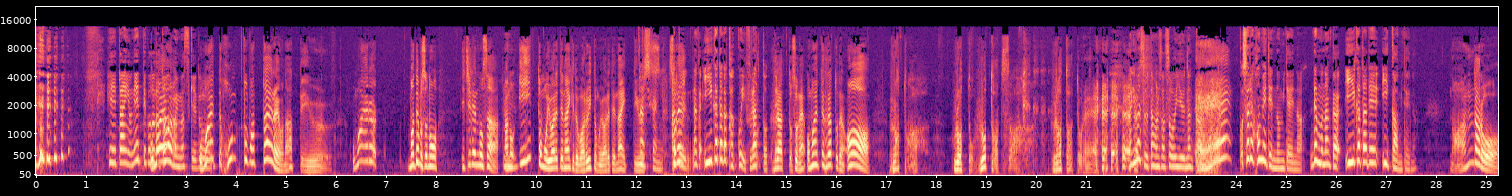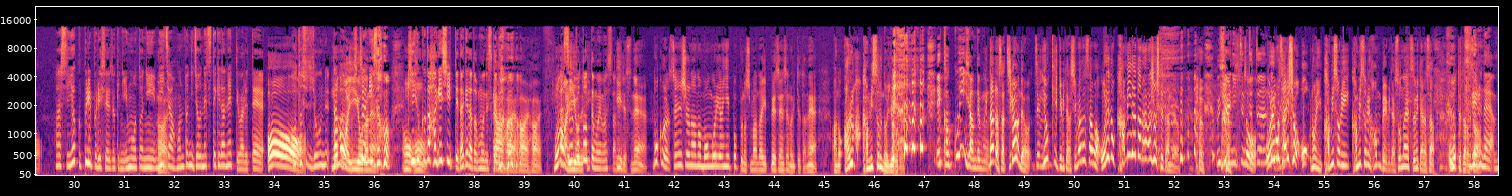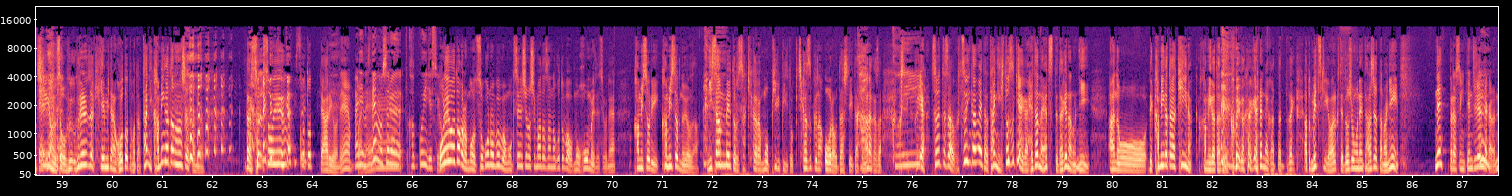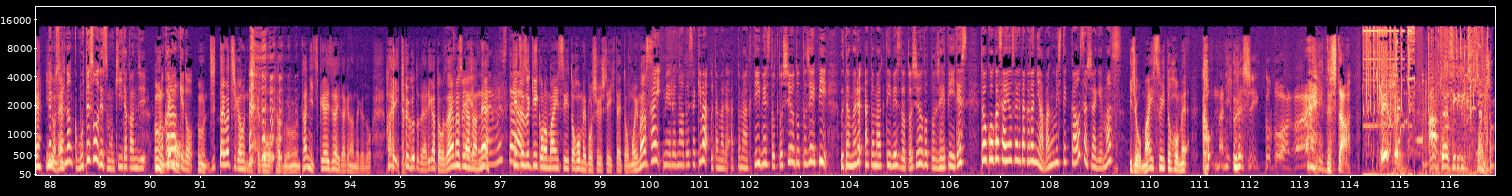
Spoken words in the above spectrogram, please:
平坦よねってことだと思いますけど。お前って本当真っ平らよなっていう。お前らまあでもその一連のさ、あの、いいとも言われてないけど悪いとも言われてないっていう確かに。それなんか言い方がかっこいい。フラットって。フラットそうね。お前ってフラットだよ。ああフラットか。フラット。フラットだってさ。フラットだって俺。あります？歌丸さんそういうなんか、えー、それ褒めてんの？みたいな。でもなんか言い方でいいか？みたいな。なんだろう。私よくプリプリしてる時に妹に、みーちゃん本当に情熱的だねって言われて私情熱多分普通にそう起伏が激しいってだけだと思うんですけど。はいはいはいい。いよそういうことって思いましたね。いいですね。僕は先週のあのモンゴリアンヒップホップの島田一平先生の言ってたね。あの歩くカミソリのようでえかっこいいじゃんでも。たださ違うんだよ。よく聞いてみたら島田さんは俺の髪型の話をしてたんだよ。後ろにつんと俺も最初お何？カミソリカミソリ半兵衛みたいなそんなやつみたいなさ思ってたらさ。触れるなみたいな。そう触れるな危険みたいなことと思ったら単に髪型の話だったんだよだからそそういうことってあるよねね。あります。でもそれかっこいいですよ。俺はだからもうそこの部分はもう先週の島田さんの言葉はもう方面ですよね。カミソリカミソリのようだ。23メートル先からもうピリピリと近づくなオーラを出していたってなんかさかっこいい。やそれってさ普通に考えたら単に人付き合いが下手なやつってだけなのにあのーで髪型がキーな髪型で声がかけられなかったってだけあと目つきが悪くてどうしようもねえって話だったのにねプラスに転じれるんだからね、いいよね。でもそれなんかモテそうですもん聞いた感じ、うん、分からんけど。でもうん、実態は違うんですけど、多分。単に付き合いづらいだけなんだけど。はい、ということでありがとうございます、皆さんねありがとうございまし。た。引き続き、このマイスイート方面募集していきたいと思います。はい、メールの宛先は歌丸アットマーク TBS.CO.JP 歌丸アットマーク TBS.CO.JP です。投稿が採用された方には番組ステッカーを差し上げます。以上、マイスイート方面、こんなに嬉しいことはない。でした。After Six Junction.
